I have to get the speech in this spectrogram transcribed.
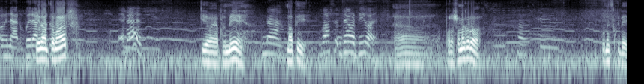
ওখানে আর বইরা কি নাম তোমার? এটা? কি হয় আপনার মেয়ে? না। নাতি? বাস দেওয়ার দিয়ে হয়। পড়াশোনা করো? হ্যাঁ। কোন স্কুলে?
